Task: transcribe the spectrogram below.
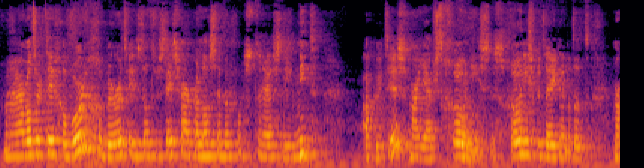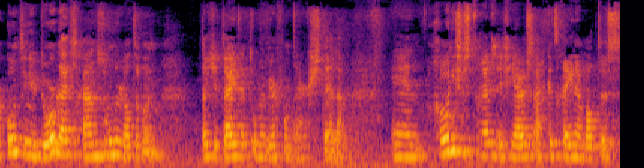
Maar wat er tegenwoordig gebeurt, is dat we steeds vaker last hebben van stress die niet acuut is, maar juist chronisch. Dus chronisch betekent dat het maar continu door blijft gaan zonder dat, er een, dat je tijd hebt om er weer van te herstellen. En chronische stress is juist eigenlijk hetgene wat dus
